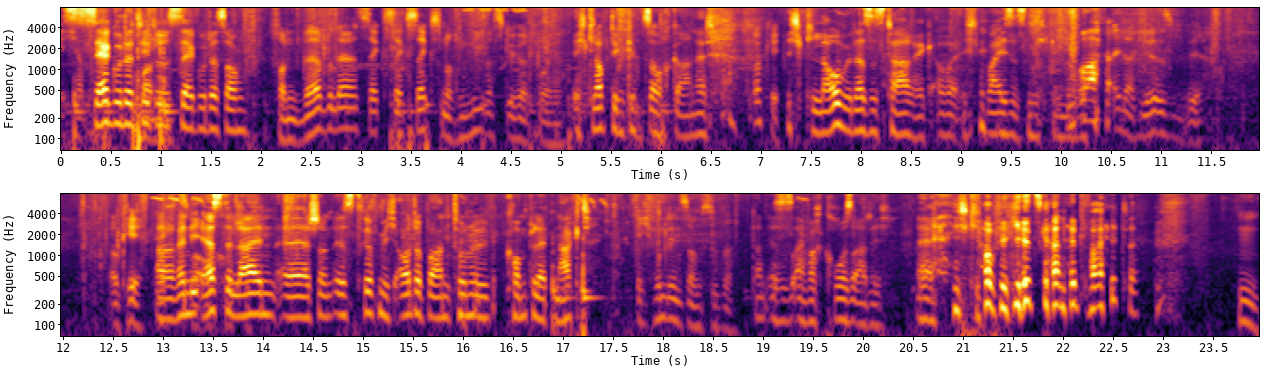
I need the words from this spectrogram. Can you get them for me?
Sehr guter von- Titel, sehr guter Song. Von Werbeler 666 noch nie was gehört vorher. Ich glaube, den gibt's auch gar nicht. Okay. Ich glaube, das ist Tarek, aber ich weiß es nicht genau. Boah, Alter, hier ist. ja. Okay. Aber wenn die erste gut. Line äh, schon ist, triff mich Autobahntunnel komplett nackt, Ich finde den Song super. dann ist es einfach großartig. Äh, ich glaube, hier geht's gar nicht weiter. Hm,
